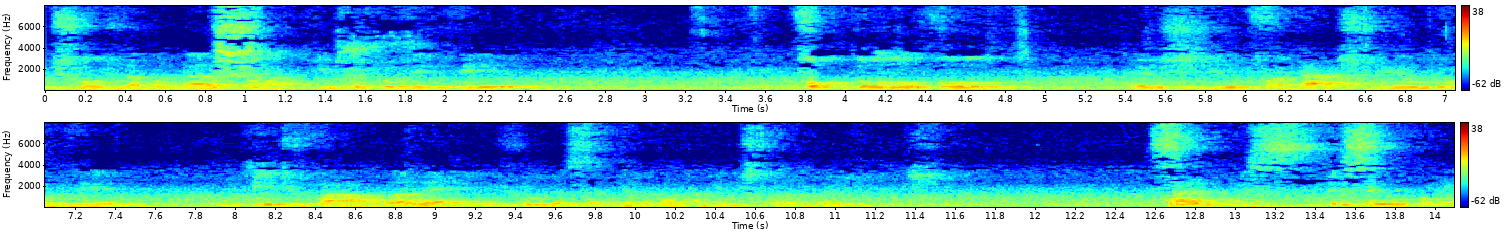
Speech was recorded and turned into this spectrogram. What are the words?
os gols da bondade estão aqui para poder ver. Voltou o louvor, eu desligo o Fantástico e eu vou ver o que Edivaldo, Alério, Júlia, Sabrina vão estar ministrando para a gente. Sabe, percebam como é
